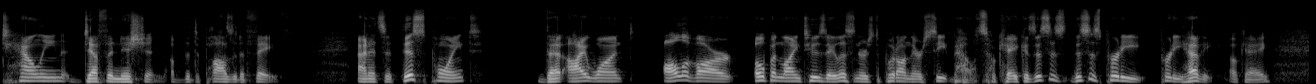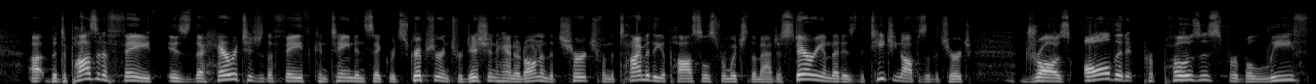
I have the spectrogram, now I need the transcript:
telling definition of the deposit of faith. And it's at this point that I want all of our open line Tuesday listeners to put on their seatbelts, okay? Because this is this is pretty pretty heavy, okay? Uh, the deposit of faith is the heritage of the faith contained in sacred scripture and tradition handed on in the church from the time of the apostles, from which the magisterium, that is the teaching office of the church, draws all that it proposes for belief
